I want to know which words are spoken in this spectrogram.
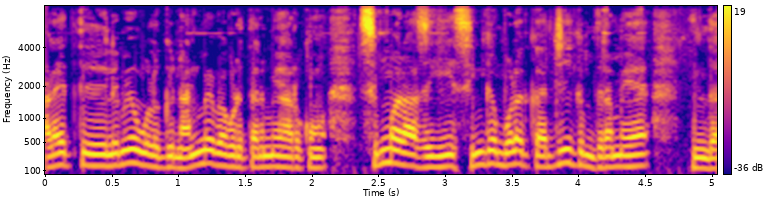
அனைத்துலேயுமே உங்களுக்கு நன்மை பார்க்கக்கூடிய தன்மையாக இருக்கும். சிம்ம ராசிக்கு சிங்கம் போல் கர்ஜிக்கும் திறமையை இந்த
